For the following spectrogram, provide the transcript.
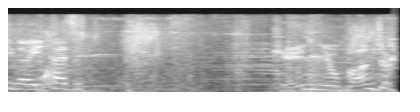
きのいかず剣女盤石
